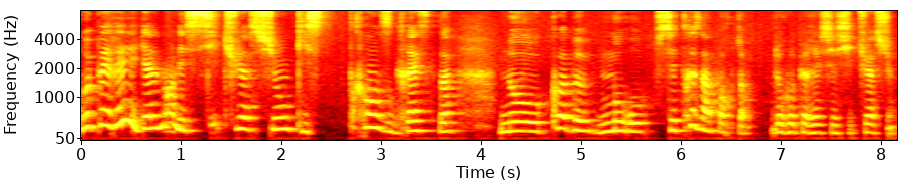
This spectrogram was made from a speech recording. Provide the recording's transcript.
Repérez également les situations qui transgressent nos codes moraux. C'est très important de repérer ces situations.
